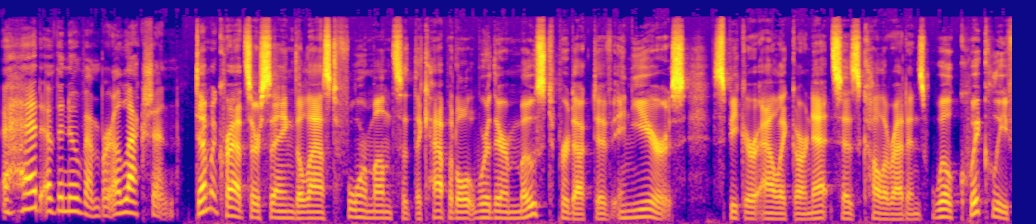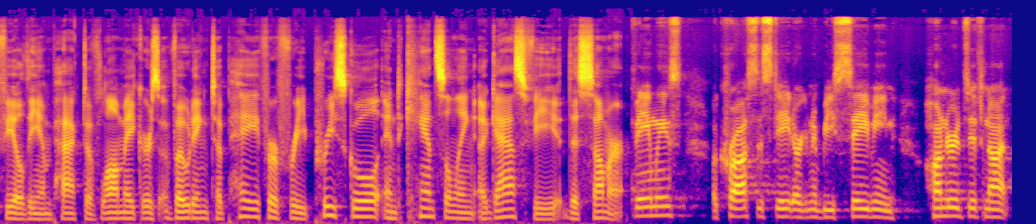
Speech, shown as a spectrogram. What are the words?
ahead of the November election. Democrats are saying the last four months at the Capitol were their most productive in years. Speaker Alec Garnett says Coloradans will quickly feel the impact of lawmakers voting to pay for free preschool and canceling a gas fee this summer. Families across the state are going to be saving hundreds, if not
